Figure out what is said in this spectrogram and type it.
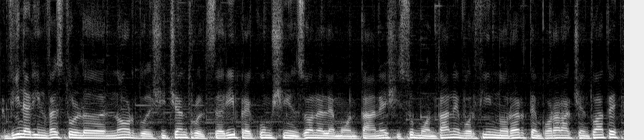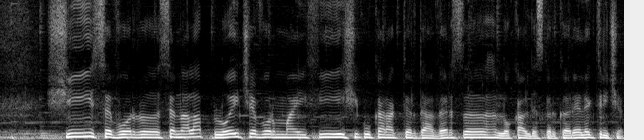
Vineri în vestul, uh, nordul și centrul țării, precum și în zonele montane și submontane, vor fi înnorări temporar accentuate și se vor uh, semnala ploi ce vor mai fi și cu caracter de aversă, local descărcări electrice.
